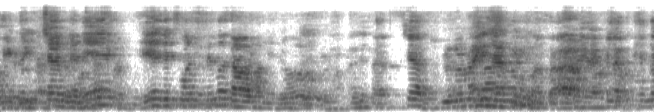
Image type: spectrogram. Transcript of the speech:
మీకు ఇచ్చాను కానీ ఏది ఎక్కువ కింద కావాలా? కింద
